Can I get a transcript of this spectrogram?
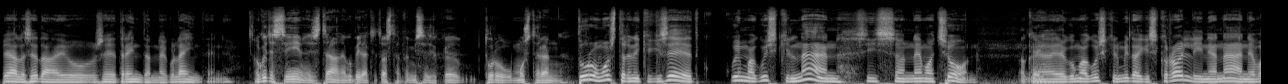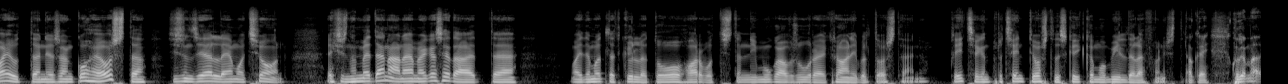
peale seda ju see trend on nagu läinud, on ju. aga kuidas see inimene siis täna nagu piletit ostab või mis see niisugune turumuster on? turumuster on ikkagi see, et kui ma kuskil näen, siis on emotsioon okay.. ja, ja kui ma kuskil midagi scroll in ja näen ja vajutan ja saan kohe osta, siis on see jälle emotsioon. ehk siis noh, me täna näeme ka seda, et äh, ma ei tea, mõtled küll, et oo, arvutist on nii mugav suure ekraani pealt osta, on ju. seitsekümmend protsenti ostudest kõik on mobiiltelefonist. okei okay., kuulge, ma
